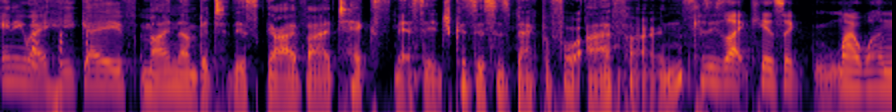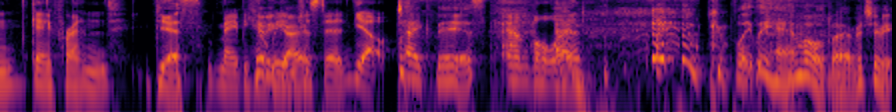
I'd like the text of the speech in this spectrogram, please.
Anyway, he gave my number to this guy via text message because this is back before iPhones. Because he's like, here's a, my one gay friend. Yes. Maybe he'll be go. interested. Yeah. Take this. And bullet. And completely handballed over to me.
